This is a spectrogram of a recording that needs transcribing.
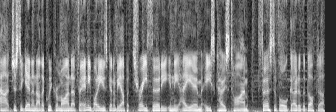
Uh, just again, another quick reminder for anybody who's going to be up at 3.30 in the AM East Coast time. First of all, go to the doctor.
